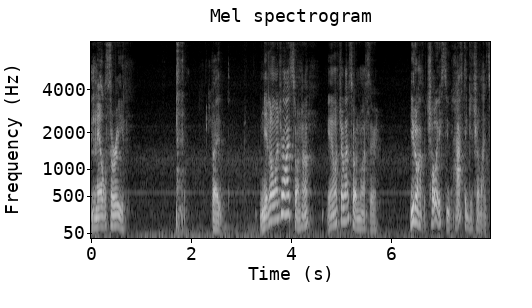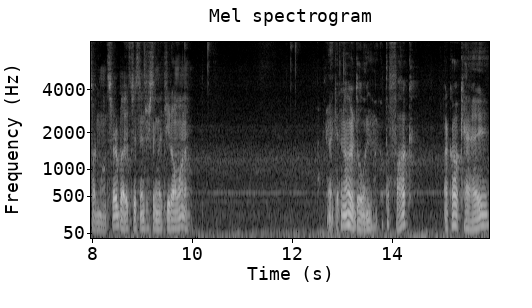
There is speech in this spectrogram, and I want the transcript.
mill three. But you don't want your Lightsworn, huh? You don't want your Lightsworn monster. You don't have a choice. You have to get your light sword monster, but it's just interesting that you don't want it. Can I get another duel Like, what the fuck? Like, okay.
